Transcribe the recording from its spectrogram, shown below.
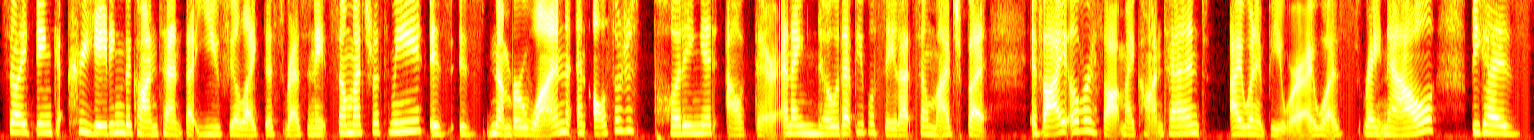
So I think creating the content that you feel like this resonates so much with me is is number 1 and also just putting it out there. And I know that people say that so much, but if I overthought my content, I wouldn't be where I was right now because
